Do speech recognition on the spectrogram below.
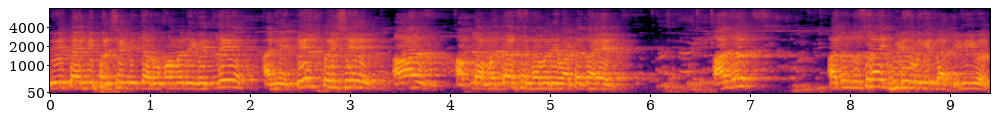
ते त्यांनी पर्सेंटेजच्या रूपामध्ये घेतले आणि तेच पैसे आज आपल्या मतदारसंघामध्ये वाटत आहेत. आजच अजून दुसरा एक व्हिडिओ बघितला टीव्हीवर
